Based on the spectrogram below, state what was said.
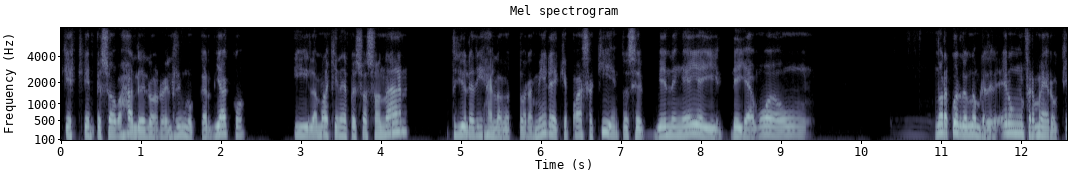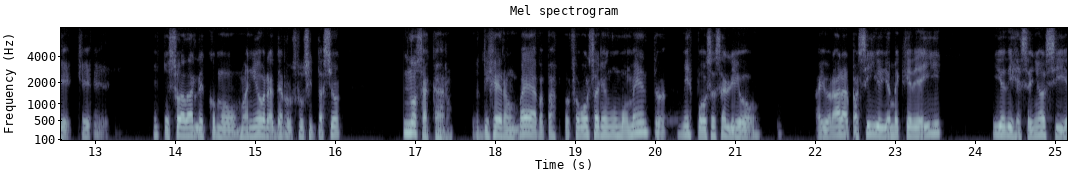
que es que empezó a bajarle el, ritmo cardíaco y la máquina empezó a sonar. Entonces yo le dije a la doctora, mire, ¿qué pasa aquí? Entonces viene ella y le llamó a un, no recuerdo el nombre, era un enfermero que, que empezó a darle como maniobras de resucitación. No sacaron. Nos dijeron, vaya papá, por favor salgan un momento. Mi esposa salió a llorar al pasillo, yo me quedé ahí y yo dije, Señor, si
